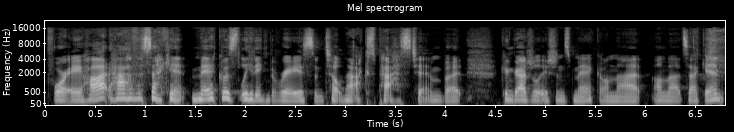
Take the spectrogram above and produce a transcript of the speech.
for a hot half a second, Mick was leading the race until Max passed him. But congratulations, Mick, on that on that second.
